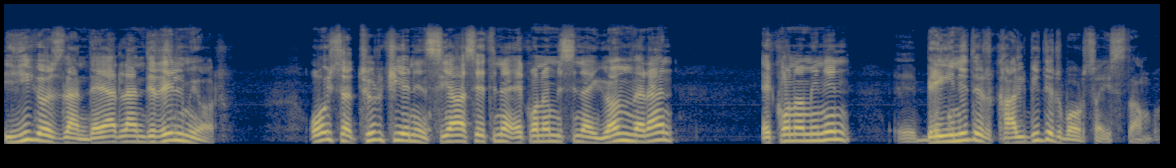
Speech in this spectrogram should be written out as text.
iyi gözlen değerlendirilmiyor. Oysa Türkiye'nin siyasetine, ekonomisine yön veren ekonominin e, beynidir, kalbidir Borsa İstanbul.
